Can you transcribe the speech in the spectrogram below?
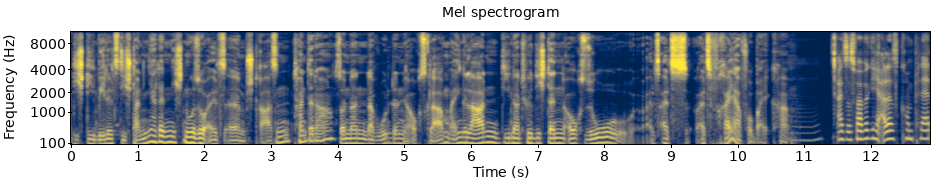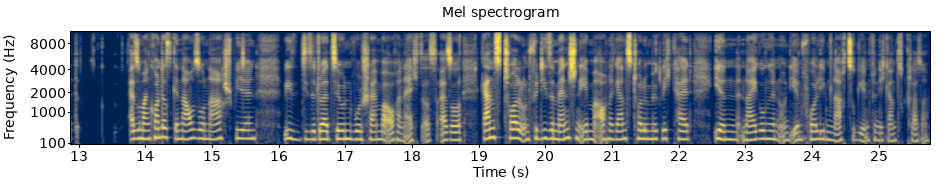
die, die Mädels, die standen ja dann nicht nur so als ähm, Straßentante da, sondern da wurden dann ja auch Sklaven eingeladen, die natürlich dann auch so als, als, als Freier vorbeikamen. Also es war wirklich alles komplett, also man konnte es genauso nachspielen, wie die Situation wohl scheinbar auch in echt ist. Also ganz toll und für diese Menschen eben auch eine ganz tolle Möglichkeit, ihren Neigungen und ihren Vorlieben nachzugehen, finde ich ganz klasse.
